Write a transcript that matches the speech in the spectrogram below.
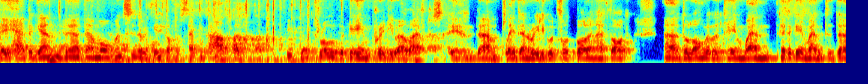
they had again their, their, moments in the beginning of the second half, but we controlled the game pretty well, I have to say, and um, played then really good football. And I thought uh, the longer the game went, the game went, the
